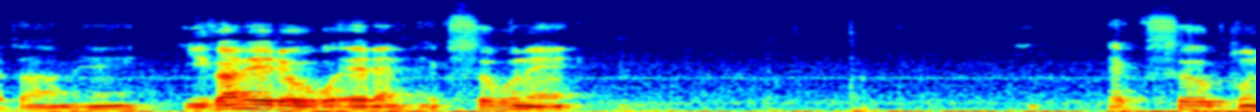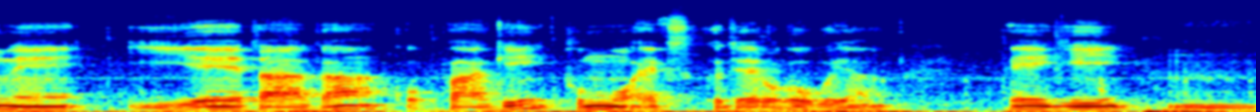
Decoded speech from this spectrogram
그 다음에 2가 내려오고 ln x분의 x분의 2에다가 곱하기 분모 x 그대로 오고요. 빼기 음,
